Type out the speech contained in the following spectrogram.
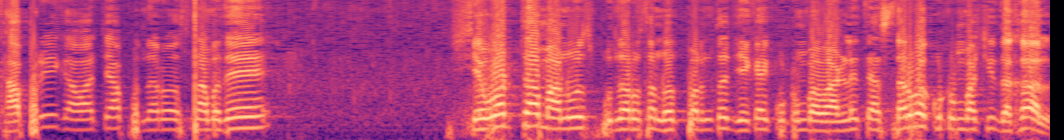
खापरी गावाच्या पुनर्वसनामध्ये शेवटचा माणूस पुनर्वसन होतपर्यंत जे काही कुटुंब वाढले त्या सर्व कुटुंबाची दखल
